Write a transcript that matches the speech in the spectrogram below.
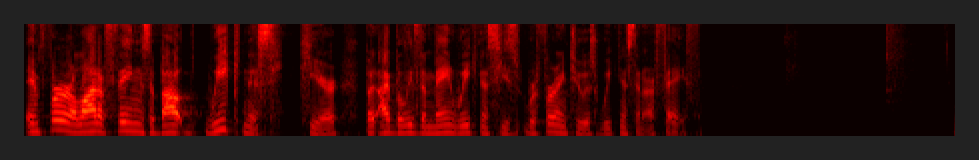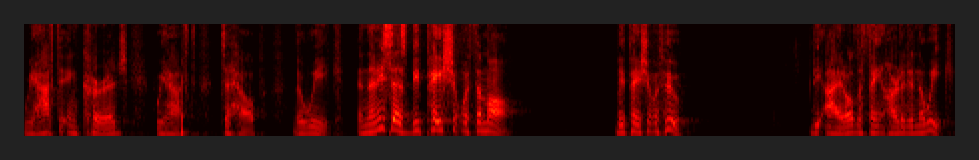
infer a lot of things about weakness here, but I believe the main weakness he's referring to is weakness in our faith. We have to encourage, we have to help the weak. And then he says, Be patient with them all. Be patient with who? The idle, the faint hearted, and the weak.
